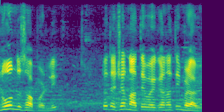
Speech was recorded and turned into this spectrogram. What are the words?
नोंद सापडली तर त्याच्या नातेवाईकांना ती मिळावी.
